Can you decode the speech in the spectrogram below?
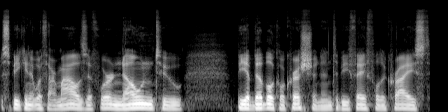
speaking it with our mouths, if we're known to be a biblical Christian and to be faithful to Christ,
